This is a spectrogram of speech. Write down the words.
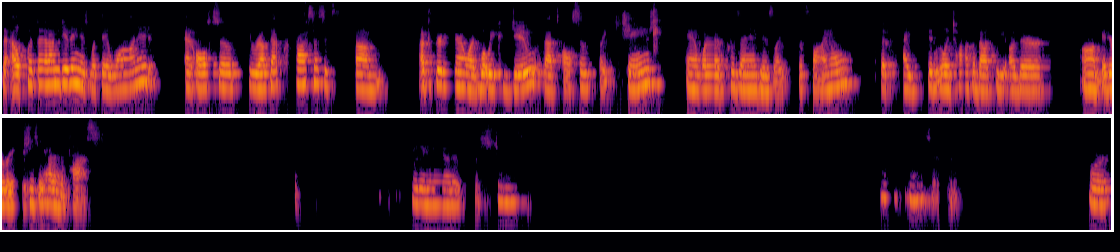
the output that I'm giving is what they wanted. And also throughout that process, it's um after figuring out like what we could do, that's also like changed. And what I presented is like the final, but I didn't really talk about the other um iterations we had in the past. Are there any other questions? Answer. Or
